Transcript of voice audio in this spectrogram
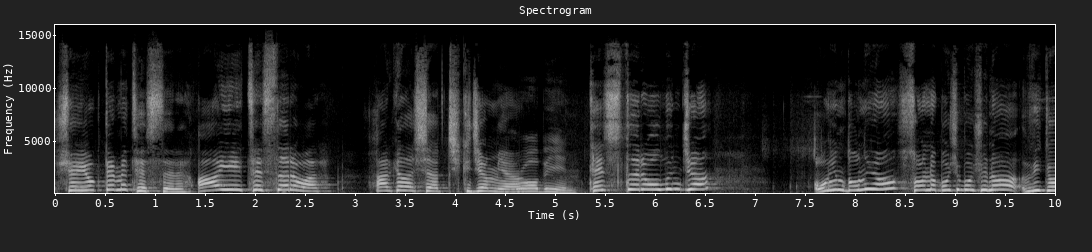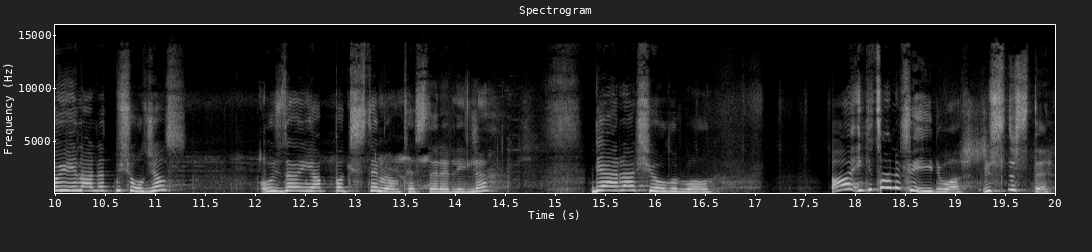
Şey yok deme testere. Ay testere var. Arkadaşlar çıkacağım ya. Robin. Testere olunca oyun donuyor. Sonra boşu boşuna videoyu ilerletmiş olacağız. O yüzden yapmak istemiyorum testereliyle. Diğer her şey olur bu. Aa iki tane feili var. Üst üste.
